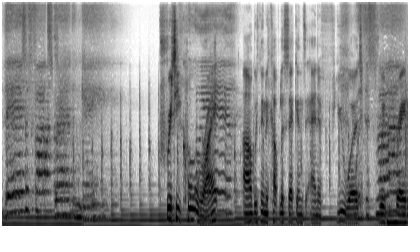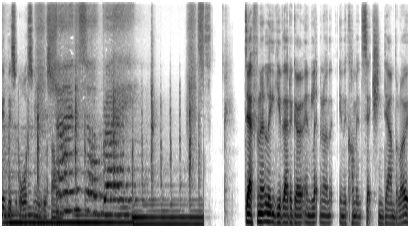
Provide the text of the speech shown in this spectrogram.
There's a fox gay. Pretty cool, right? Uh, within a couple of seconds and a few words, we've created this awesome little song. Definitely give that a go and let me know in the comments section down below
